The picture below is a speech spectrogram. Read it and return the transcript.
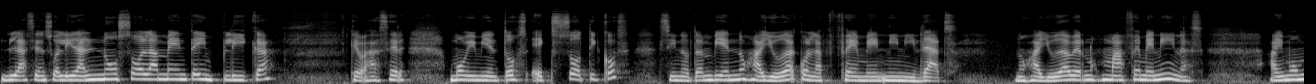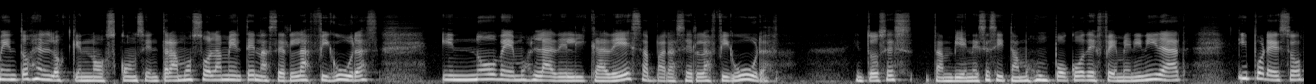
la sensualidad no solamente implica que vas a hacer movimientos exóticos, sino también nos ayuda con la femeninidad, nos ayuda a vernos más femeninas hay momentos en los que nos concentramos solamente en hacer las figuras y no vemos la delicadeza para hacer las figuras. Entonces también necesitamos un poco de femeninidad y por eso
